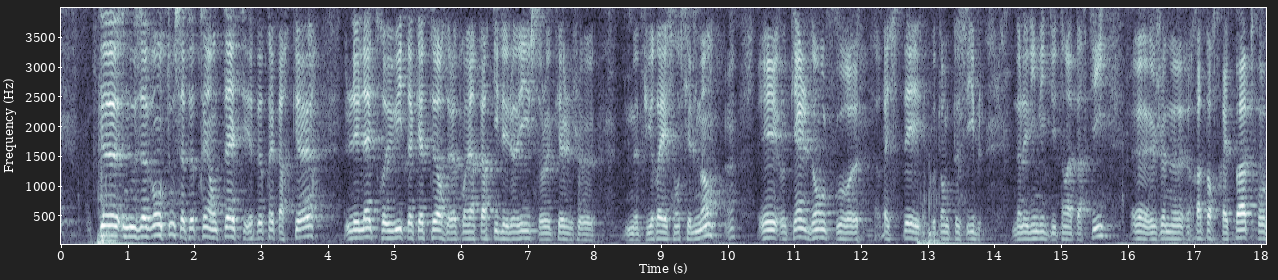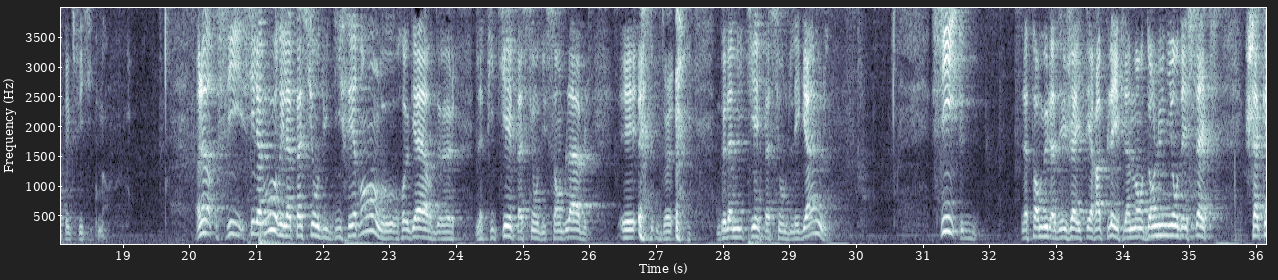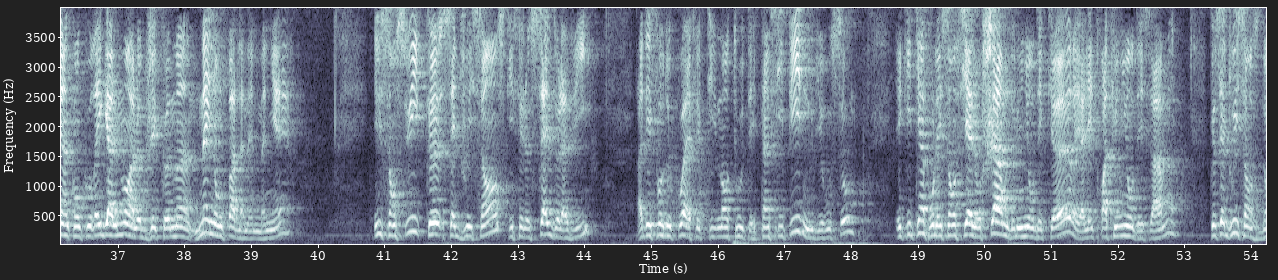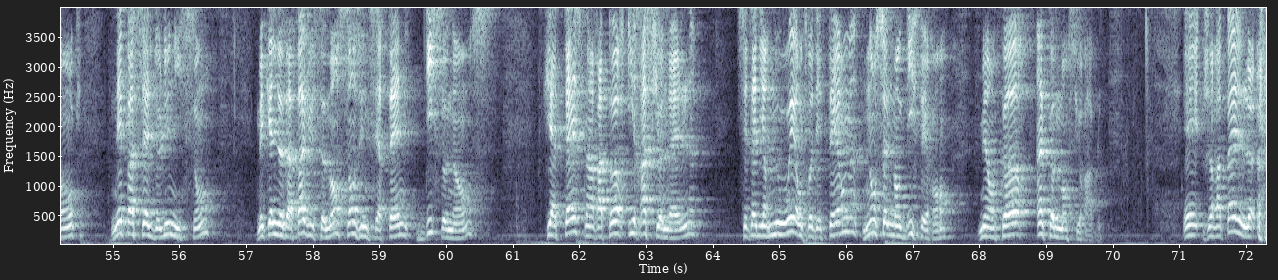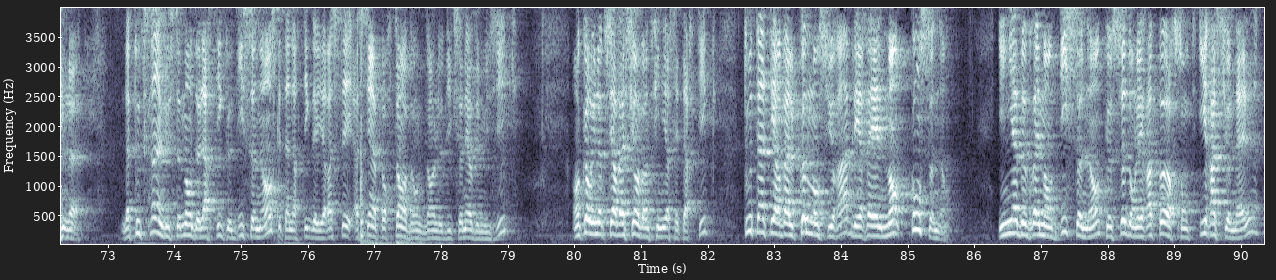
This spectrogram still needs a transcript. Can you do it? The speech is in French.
que nous avons tous à peu près en tête et à peu près par cœur les lettres 8 à 14 de la première partie d'Héloïse sur lequel je m'appuierai essentiellement, hein, et auquel donc, pour euh, rester autant que possible dans les limites du temps imparti, euh, je ne me rapporterai pas trop explicitement. Alors, si, si l'amour est la passion du différent, au regard de la pitié, passion du semblable, et de, de l'amitié, passion de l'égal, si, la formule a déjà été rappelée, finalement, dans l'union des sexes, chacun concourt également à l'objet commun, mais non pas de la même manière, il s'ensuit que cette jouissance, qui fait le sel de la vie, à défaut de quoi effectivement tout est insipide, nous dit Rousseau, et qui tient pour l'essentiel au charme de l'union des cœurs et à l'étroite union des âmes, que cette jouissance donc n'est pas celle de l'unisson, mais qu'elle ne va pas justement sans une certaine dissonance qui atteste un rapport irrationnel c'est-à-dire noué entre des termes non seulement différents, mais encore incommensurables. Et je rappelle la, toute fin justement de l'article dissonance, qui est un article d'ailleurs assez, assez important dans le dictionnaire de musique. Encore une observation avant de finir cet article. Tout intervalle commensurable est réellement consonant. Il n'y a de vraiment dissonant que ceux dont les rapports sont irrationnels,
